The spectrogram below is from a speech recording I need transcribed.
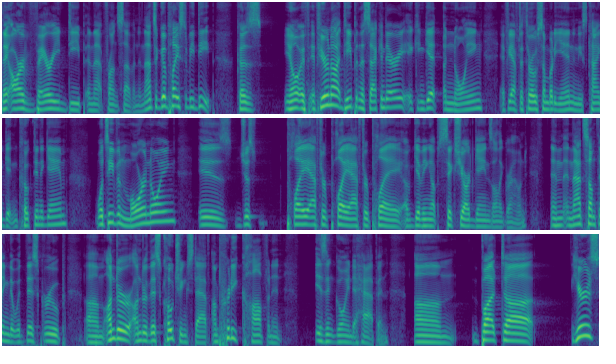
They are very deep in that front seven, and that's a good place to be deep because you know if, if you're not deep in the secondary, it can get annoying if you have to throw somebody in and he's kind of getting cooked in a game. What's even more annoying is just play after play after play of giving up six yard gains on the ground. And, and that's something that with this group um, under under this coaching staff, I'm pretty confident isn't going to happen. Um, but uh, here's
